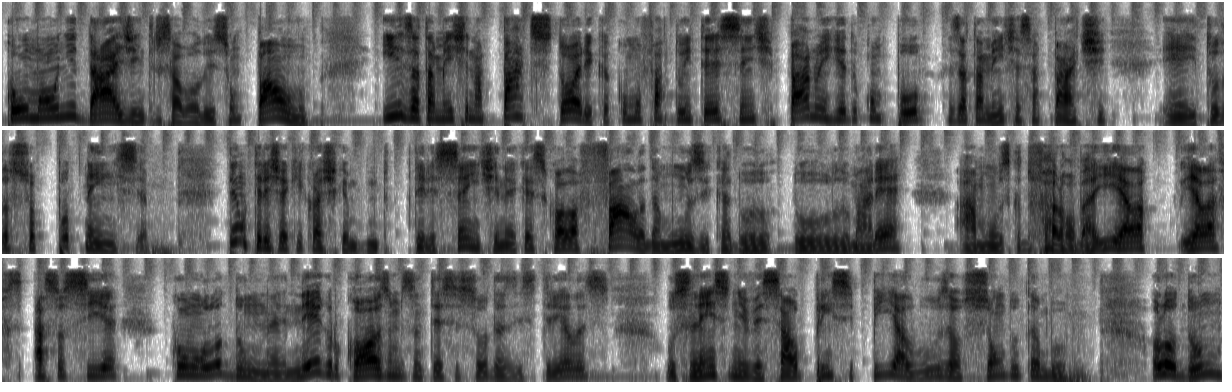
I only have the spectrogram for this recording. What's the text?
como uma unidade entre Salvador e São Paulo, e exatamente na parte histórica como fator interessante para o enredo compor exatamente essa parte é, e toda a sua potência. Tem um trecho aqui que eu acho que é muito interessante, né, que a escola fala da música do, do, do Maré, a música do Farol Bahia, e ela, e ela associa com o Olodum, né? Negro cosmos, antecessor das estrelas, o silêncio universal principia a luz ao som do tambor. Olodum,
